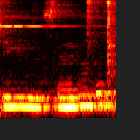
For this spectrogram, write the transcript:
Jesus.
